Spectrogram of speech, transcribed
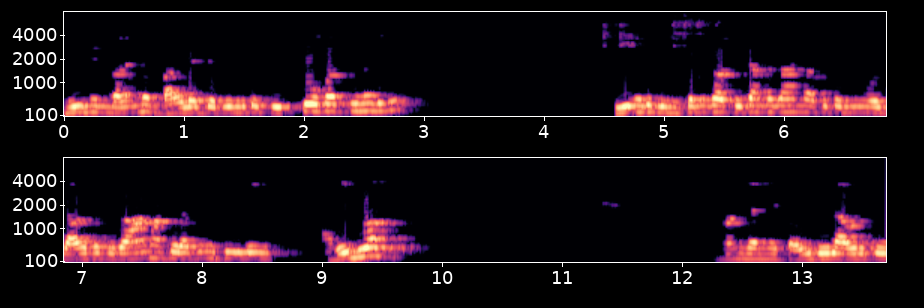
හීනෙන් බලන්න බයලජ්‍ය කියන එක කික්කෝපත් වෙනවද කියන්නේ? හීනෙක දිනකමකට හිතන්න ගන්න අපිට මේ ওই දවස පුරාම අපි රකින්න සීලෙන් අරිලුවක් මම දැන් මේ පැවිදිලා අවුරුදු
